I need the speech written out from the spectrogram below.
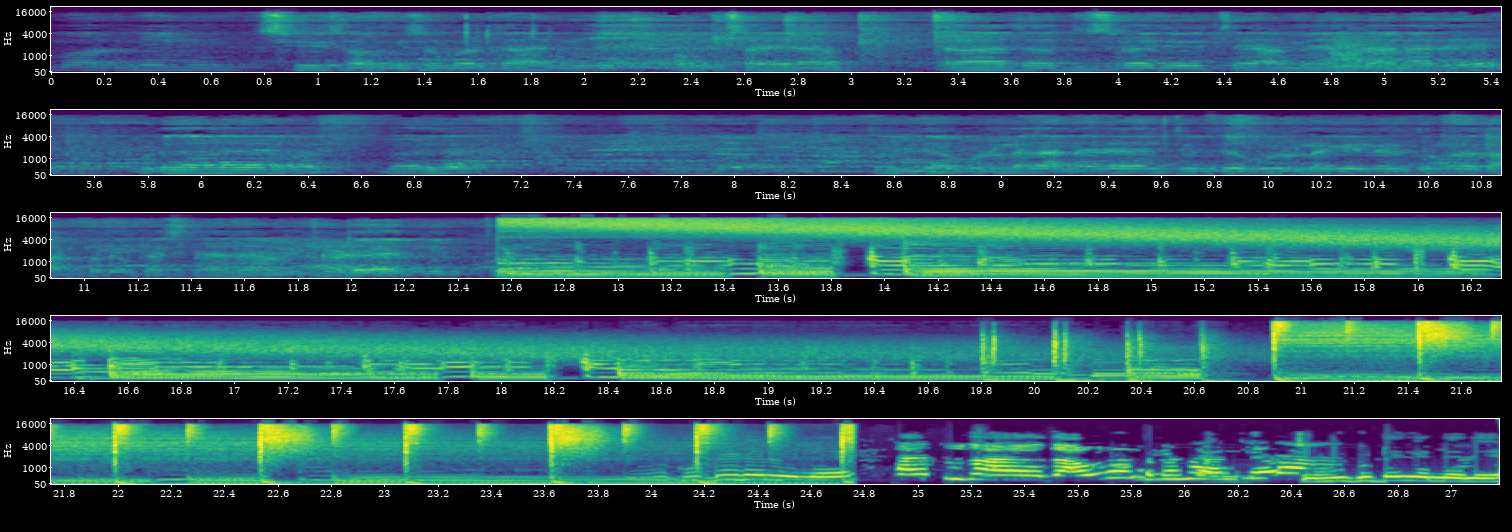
गुड मॉर्निंग श्री स्वामी समर्थ आणि ओम साईराम आज दुसरा दिवस आहे आम्ही आज जाणार आहे. कुठे जाणार आहे आपण? बघा तुळजापूरला जाणार आहे. आणि तुळजापूरला गेल्यावर तुम्हाला दाखवतो कसं आहे. आता आम्ही थोड्या वेळात निघतो. तू जा- जाऊन आला का काल? तुम्ही कुठे गेलेले?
